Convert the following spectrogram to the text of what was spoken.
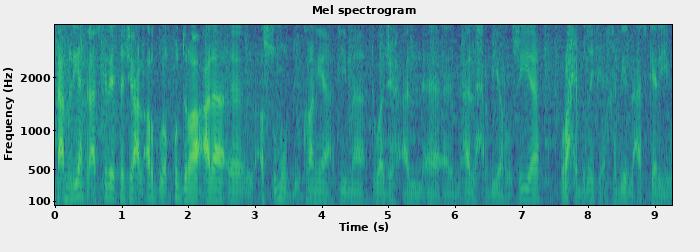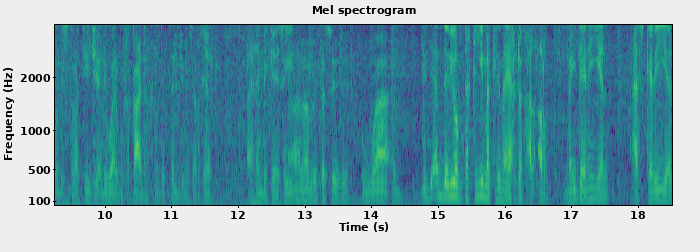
العمليات العسكرية تجري على الأرض والقدرة على آه، الصمود لأوكرانيا فيما تواجه ال- آه، الآلة الحربية الروسية. أرحب بضيفي الخبير العسكري والاستراتيجي اللواء المتقاعد محمد الثلجي. مساء الخير. أهلا بك يا سيدي. أهلا بك سيدي. وبدي أبدأ اليوم تقييمك لما يحدث على الأرض ميدانيا عسكريا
